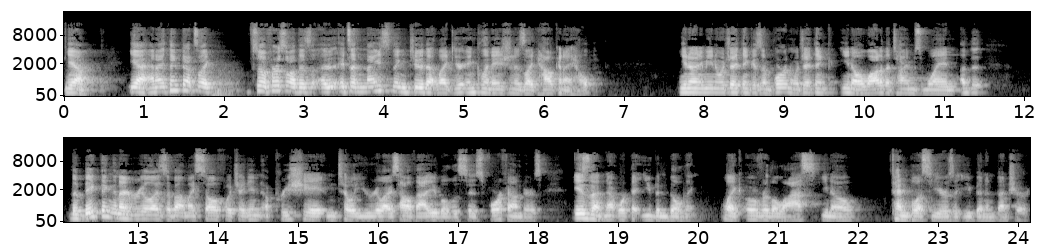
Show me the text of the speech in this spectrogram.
Yeah. Yeah. And I think that's like, so first of all, this, uh, it's a nice thing too, that like your inclination is like, how can I help? You know what I mean? Which I think is important, which I think, you know, a lot of the times when uh, the, the big thing that I realized about myself, which I didn't appreciate until you realize how valuable this is for founders, is that network that you've been building like over the last, you know, 10 plus years that you've been in venture.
